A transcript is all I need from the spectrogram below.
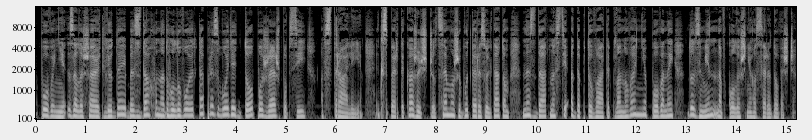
повені залишають людей без даху над головою та призводять до пожеж по всій Австралії. Експерти кажуть, що це може бути результатом нездатності адаптувати планування повеней до змін навколишнього середовища.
